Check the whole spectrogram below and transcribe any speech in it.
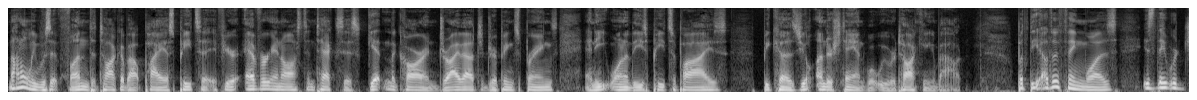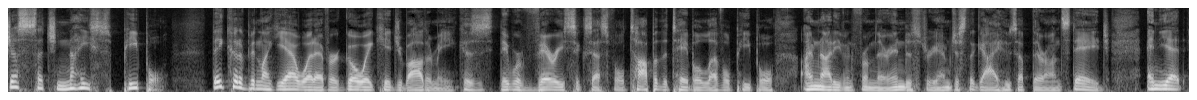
not only was it fun to talk about Pieous Pizza, if you're ever in Austin, Texas, get in the car and drive out to Dripping Springs and eat one of these pizza pies because you'll understand what we were talking about. But the other thing was is they were just such nice people they could have been like, yeah, whatever, go away, kid, you bother me, because they were very successful, top of the table level people. I'm not even from their industry. I'm just the guy who's up there on stage. And yet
